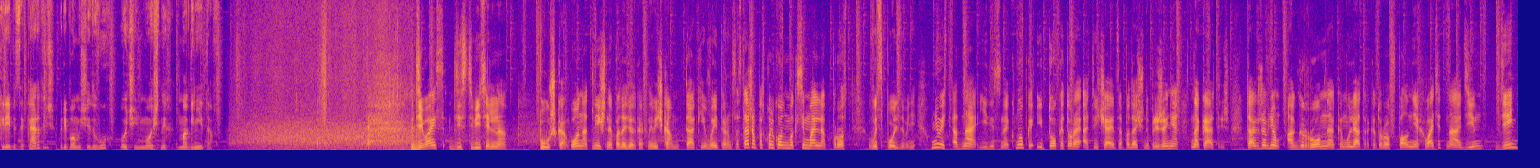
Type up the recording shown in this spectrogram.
Крепится картридж при помощи двух очень мощных магнитов. Девайс действительно пушка. Он отлично подойдет как новичкам, так и вейперам со стажем, поскольку он максимально прост в использовании. У него есть одна единственная кнопка и то, которая отвечает за подачу напряжения на картридж. Также в нем огромный аккумулятор, которого вполне хватит на один день.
